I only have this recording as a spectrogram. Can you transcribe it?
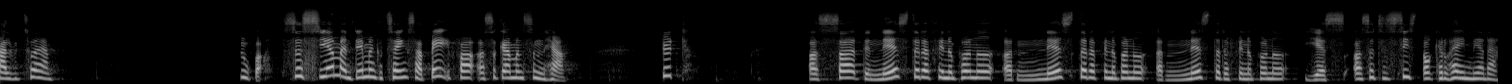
Karl Victoria. Super. Så siger man det, man kan tænke sig at bede for, og så gør man sådan her. Dyt. Og så den næste, der finder på noget, og den næste, der finder på noget, og den næste, der finder på noget. Yes. Og så til sidst, åh, oh, kan du have en mere der?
